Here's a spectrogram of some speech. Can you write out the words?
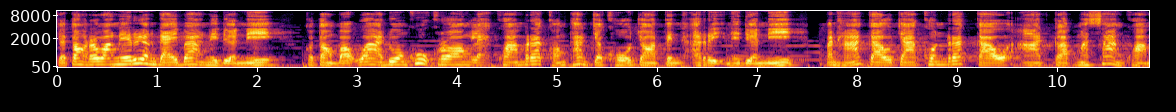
จะต้องระวังในเรื่องใดบ้างในเดือนนี้ ก็ต้องบอกว่าดวงคู่ครองและความรักของท่านจะโคจรเป็นอริในเดือนนี้ ปัญหาเก่าจากคนรักเก่าอาจกลับมาสร้างความ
